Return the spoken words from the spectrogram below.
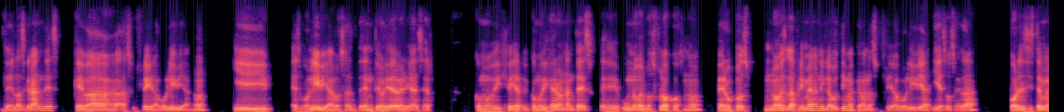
de las grandes que va a sufrir a Bolivia, ¿no? Y es Bolivia, o sea, en teoría debería de ser, como, dije, como dijeron antes, uno de los flojos, ¿no? Pero pues no es la primera ni la última que van a sufrir a Bolivia y eso se da por el sistema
